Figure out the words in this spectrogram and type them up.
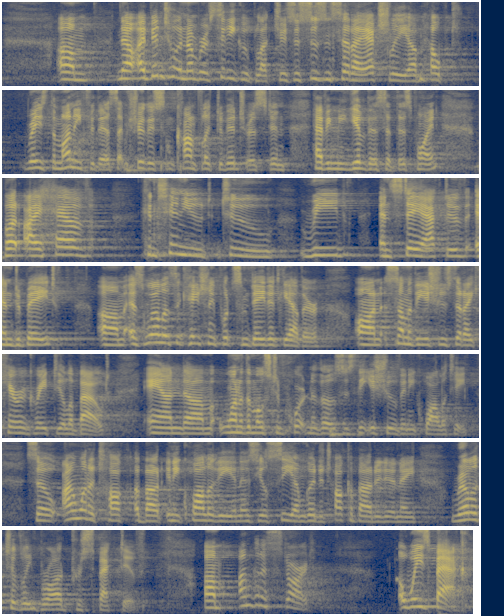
Um, now, I've been to a number of Citigroup lectures. As Susan said, I actually um, helped raise the money for this. I'm sure there's some conflict of interest in having me give this at this point. But I have continued to read and stay active and debate, um, as well as occasionally put some data together on some of the issues that I care a great deal about. And um, one of the most important of those is the issue of inequality. So I want to talk about inequality, and as you'll see, I'm going to talk about it in a relatively broad perspective. Um, I'm going to start a ways back.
